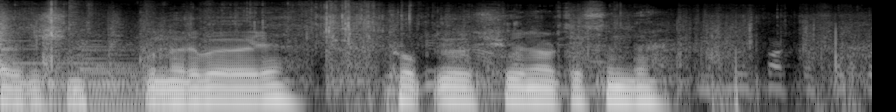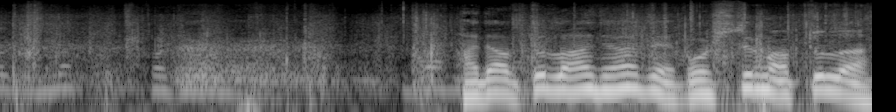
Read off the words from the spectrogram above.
Kardeşim bunları böyle topluyoruz şunun ortasında. Hadi Abdullah hadi hadi boş durma Abdullah.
